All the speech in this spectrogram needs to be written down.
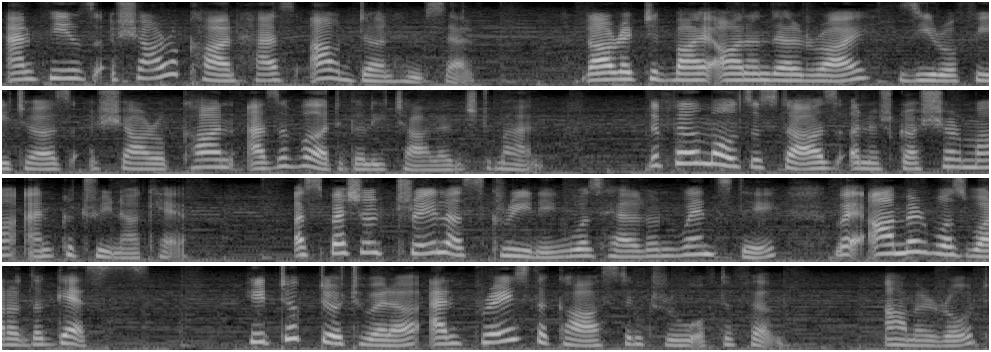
and feels Shah Rukh Khan has outdone himself. Directed by Anand L. Rai, Zero features Shah Rukh Khan as a vertically challenged man. The film also stars Anushka Sharma and Katrina Kaif. A special trailer screening was held on Wednesday where Aamir was one of the guests. He took to Twitter and praised the cast and crew of the film. Aamir wrote,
